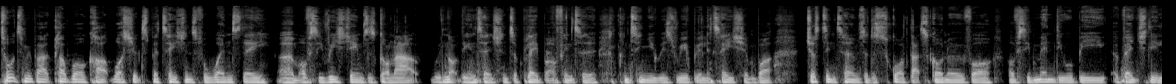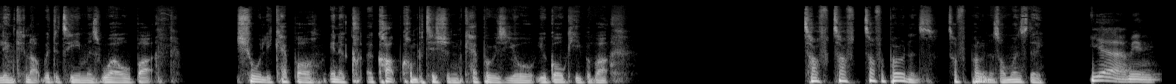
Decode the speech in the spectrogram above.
talk to me about Club World Cup. What's your expectations for Wednesday? Um, obviously, Reece James has gone out with not the intention to play, but I think to continue his rehabilitation. But just in terms of the squad that's gone over, obviously Mendy will be eventually linking up with the team as well. But surely Kepa in a, a cup competition, Kepa is your your goalkeeper. But tough, tough, tough opponents. Tough opponents on Wednesday. Yeah, I mean,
